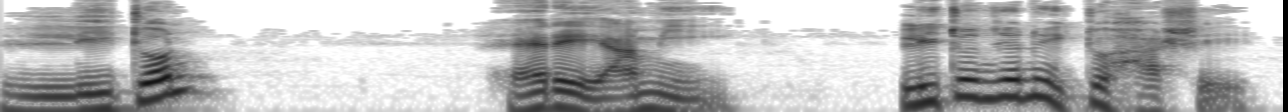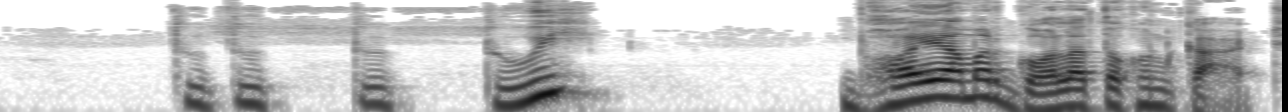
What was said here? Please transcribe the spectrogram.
লিটন? হ্যাঁ রে, আমি। লিটন যেন একটু হাসে। তুই? ভয়ে আমার গলা তখন কাঠ।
